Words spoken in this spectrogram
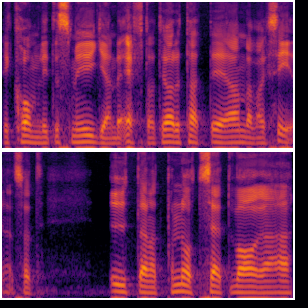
det kom lite smygande efter att jag hade tagit det andra vaccinet så att utan att på något sätt vara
